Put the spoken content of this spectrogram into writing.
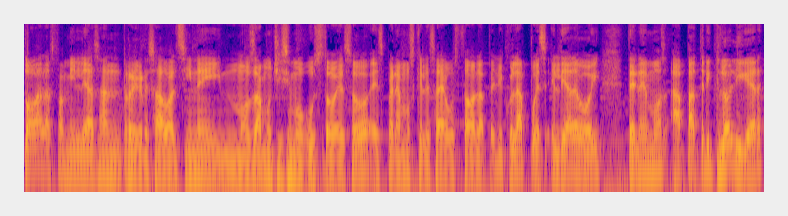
todas las familias han regresado al cine y nos da muchísimo gusto eso. Esperemos que les haya gustado la película. Pues el día de hoy tenemos a Patrick Lolliger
